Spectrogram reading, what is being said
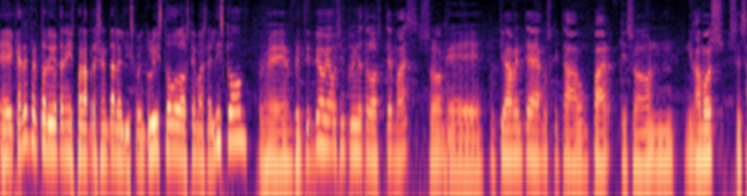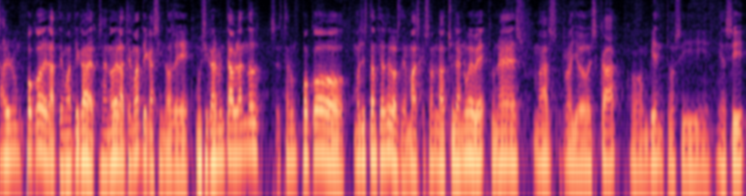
Eh, ¿Qué repertorio tenéis para presentar el disco? ¿Incluís todos los temas del disco? Pues eh, en principio habíamos incluido todos los temas, solo que últimamente habíamos quitado un par que son, digamos, se salen un poco de la temática, o sea, no de la temática, sino de musicalmente hablando, se están un poco más distanciados de los demás, que son la 8 y la 9, que una es más rollo ska, con vientos y, y así,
